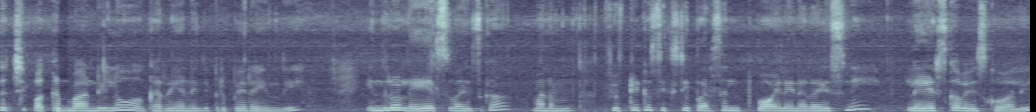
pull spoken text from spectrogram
నెక్స్ట్ వచ్చి పక్కన బాండీలో కర్రీ అనేది ప్రిపేర్ అయింది. ఇందులో లేయర్స్ వైజ్గా మనం fifty to sixty percent boil అయిన రైస్ని లేయర్స్గా వేసుకోవాలి.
